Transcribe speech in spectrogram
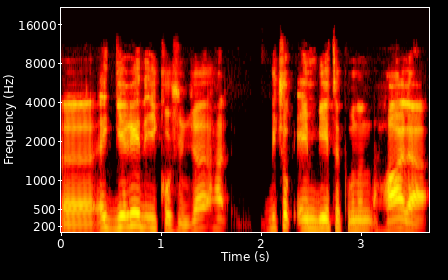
Ee, e, geriye de iyi koşunca birçok NBA takımının hala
